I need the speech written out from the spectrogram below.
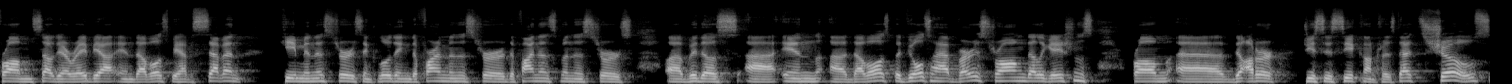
from Saudi Arabia in Davos. We have seven key ministers, including the foreign minister, the finance ministers, uh, with us uh, in uh, Davos. But we also have very strong delegations from uh, the other GCC countries. That shows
